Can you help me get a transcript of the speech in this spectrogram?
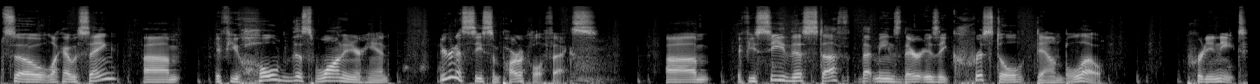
so like I was saying, um, if you hold this wand in your hand, you're to see some particle effects. Um, if you see this stuff, that means there is a crystal down below. Pretty neat.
